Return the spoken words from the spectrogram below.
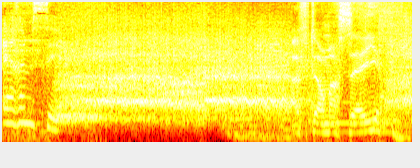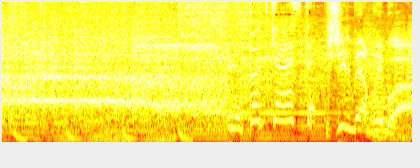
RMC. After Marseille, Le podcast Gilbert Bribois.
